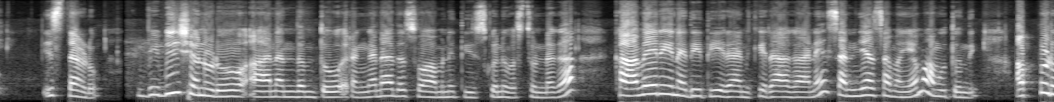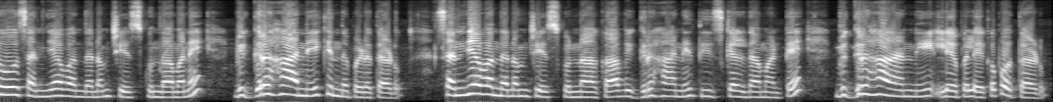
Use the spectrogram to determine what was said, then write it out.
ఇస్తాడు. విభీషణుడు ఆనందంతో రంగనాథ స్వామిని తీసుకుని వస్తుండగా కావేరీ నదీ తీరానికి రాగానే సంధ్యా సమయం అమ్ముతుంది అప్పుడు సంధ్యావందనం చేసుకుందామని విగ్రహాన్ని కింద పెడతాడు. సంధ్యావందనం చేసుకున్నాక విగ్రహాన్ని తీసుకెళ్దామంటే విగ్రహాన్ని లేపలేకపోతాడు.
